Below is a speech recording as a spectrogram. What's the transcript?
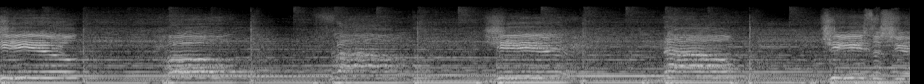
healed, Hope Jesus, you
